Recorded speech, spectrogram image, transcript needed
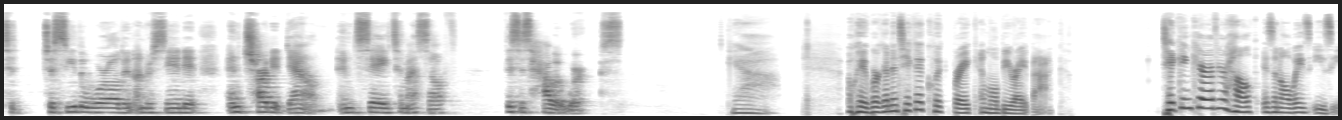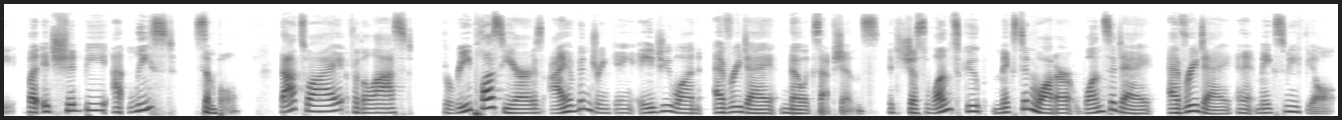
to to see the world and understand it and chart it down and say to myself, this is how it works. Yeah. Okay, we're going to take a quick break and we'll be right back. Taking care of your health isn't always easy, but it should be at least simple. That's why for the last three plus years, I have been drinking AG1 every day, no exceptions. It's just one scoop mixed in water once a day, every day, and it makes me feel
